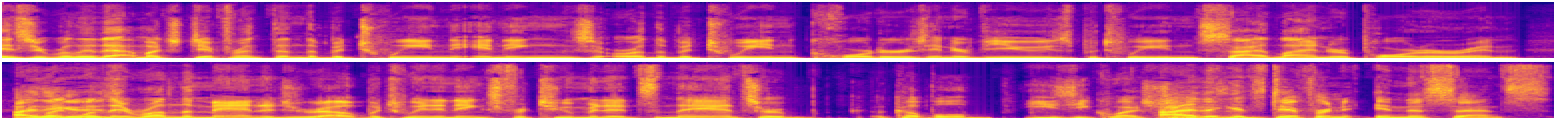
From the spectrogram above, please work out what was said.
Is it really that much different than the between innings or the between quarters interviews between sideline reporter and I think like when is- they run the manager out between innings for two minutes and they answer a couple of easy questions? I think it's different in the sense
